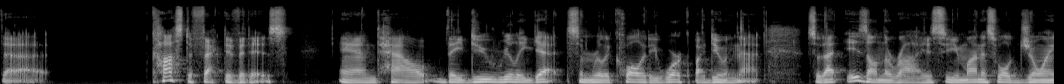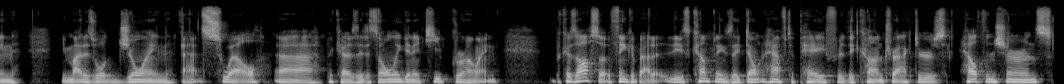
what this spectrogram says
the cost effective it is and how they do really get some really quality work by doing that. So that is on the rise. So you might as well join. You might as well join that swell uh, because it is only going to keep growing. Because also think about it, these companies they don't have to pay for the contractors' health insurance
